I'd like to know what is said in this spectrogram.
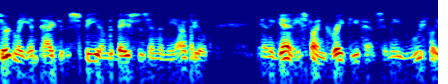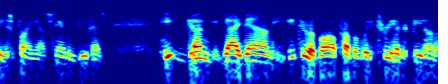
certainly impacted his speed on the bases and in the outfield. And again, he's playing great defense. I mean, he really is playing outstanding defense. He gunned a guy down. He, he threw a ball probably 300 feet on the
